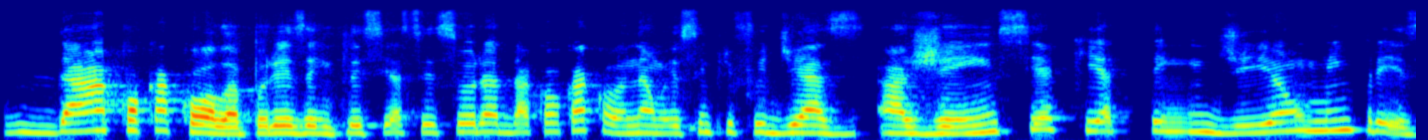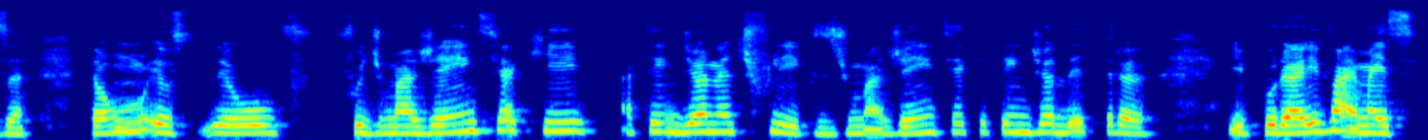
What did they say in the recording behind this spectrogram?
da Coca-Cola, por exemplo, esse assessora da Coca-Cola. Não, eu sempre fui de agência que atendia uma empresa. Então, eu, eu fui de uma agência que atendia a Netflix, de uma agência que atendia a Detran, e por aí vai. Mas,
